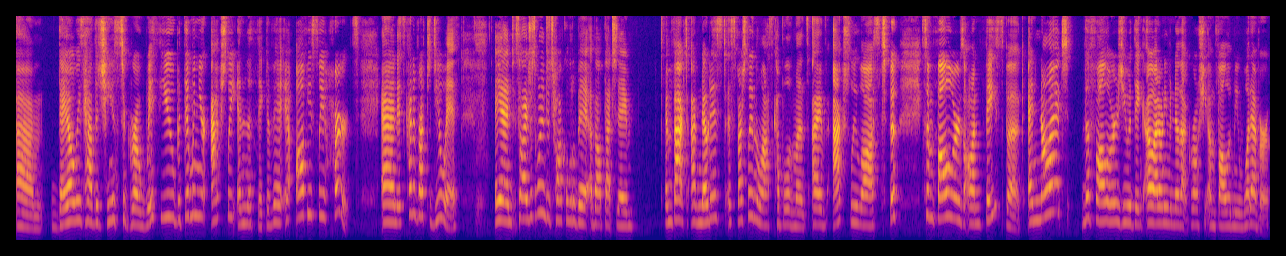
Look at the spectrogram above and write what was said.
Um, they always have the chance to grow with you. But then when you're actually in the thick of it, it obviously hurts. And it's kind of rough to deal with. And so I just wanted to talk a little bit about that today. In fact, I've noticed, especially in the last couple of months, I've actually lost some followers on Facebook and not the followers you would think, oh, I don't even know that girl, she unfollowed me, whatever.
